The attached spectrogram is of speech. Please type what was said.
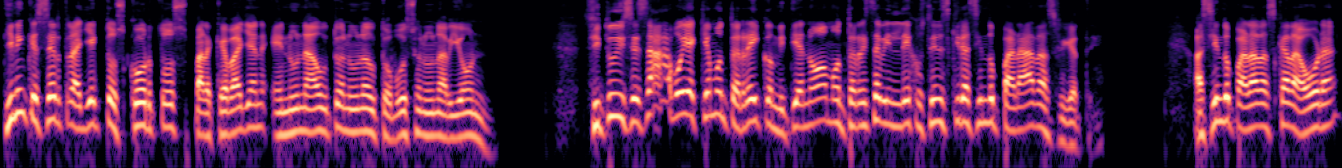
Tienen que ser trayectos cortos para que vayan en un auto, en un autobús o en un avión. Si tú dices, ah, voy aquí a Monterrey con mi tía, no, Monterrey está bien lejos, tienes que ir haciendo paradas, fíjate. Haciendo paradas cada hora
